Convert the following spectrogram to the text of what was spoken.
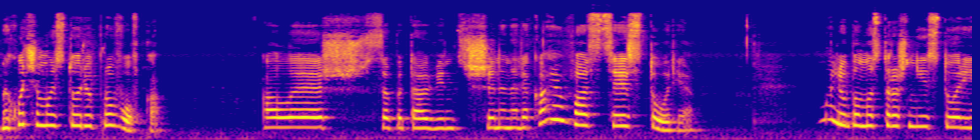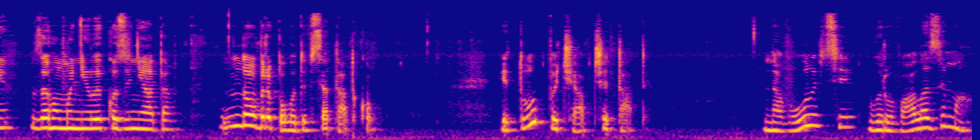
Ми хочемо історію про вовка. Але ж, запитав він, чи не налякає вас ця історія? Ми любимо страшні історії, загомоніли козенята. Добре, погодився татко. І тут почав читати. На вулиці вирувала зима.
